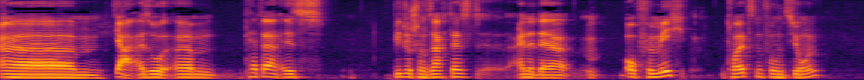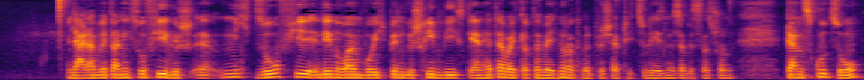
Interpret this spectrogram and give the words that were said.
Ähm, ja, also ähm, Petter ist, wie du schon sagtest, eine der auch für mich tollsten Funktionen. Leider wird da nicht so viel, äh, nicht so viel in den Räumen, wo ich bin, geschrieben, wie ich es gerne hätte, aber ich glaube, da wäre ich nur noch damit beschäftigt zu lesen, deshalb ist das schon ganz gut so.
